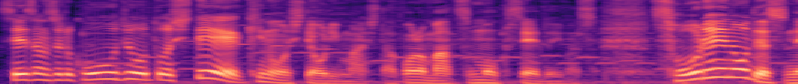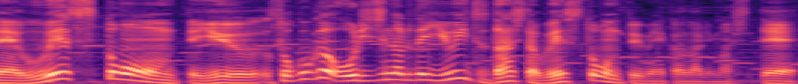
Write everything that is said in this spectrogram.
生産する工場として機能しておりました。これは松木製と言います。それのですねウエストーンっていうそこがオリジナルで唯一出したウエストーンというメーカーがありまして、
